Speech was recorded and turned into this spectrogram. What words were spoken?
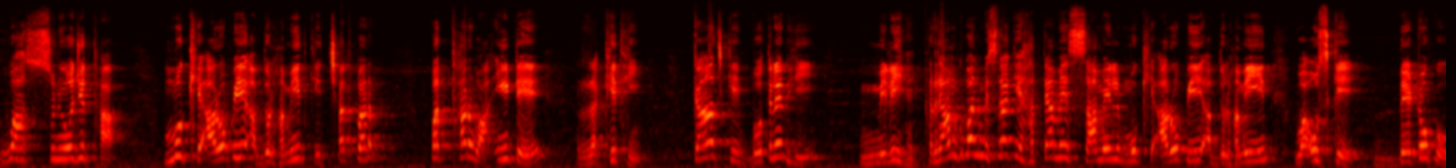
वह सुनियोजित था। मुख्य आरोपी अब्दुल हमीद की छत पर पत्थर व ईंटें रखी थीं। कांच की बोतलें भी मिली हैं। रामगोपाल मिश्रा की हत्या में शामिल मुख्य आरोपी अब्दुल हमीद व उसके बेटों को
